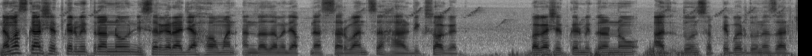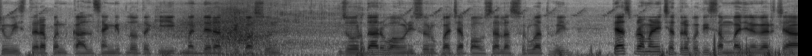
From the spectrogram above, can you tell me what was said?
नमस्कार शेतकरी मित्रांनो निसर्गराजा हवामान अंदाजामध्ये आपणा सर्वांचं हार्दिक स्वागत. बघा शेतकरी मित्रांनो आज दोन सप्टेंबर दोन हजार चोवीस तर आपण काल सांगितलं होतं की मध्यरात्रीपासून जोरदार वाहुणी स्वरूपाच्या पावसाला सुरुवात होईल. त्याचप्रमाणे छत्रपती संभाजीनगरच्या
